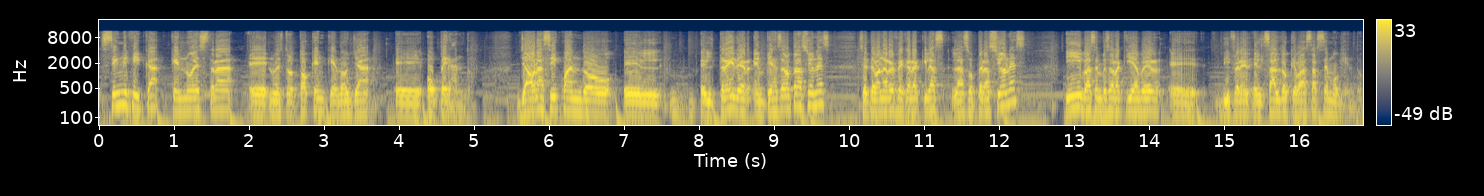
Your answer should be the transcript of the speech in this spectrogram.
significa que nuestra, eh, nuestro token quedó ya eh, operando. Y ahora sí, cuando el, trader empieza a hacer operaciones, se te van a reflejar aquí las, las operaciones y vas a empezar aquí a ver eh, el saldo que va a estarse moviendo.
